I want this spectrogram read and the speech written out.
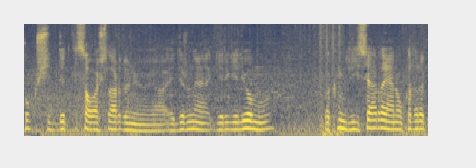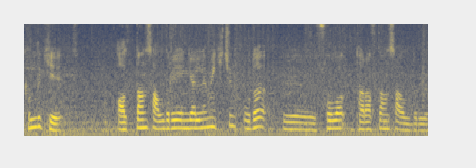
Çok şiddetli savaşlar dönüyor ya. Edirne geri geliyor mu? Bakın bilgisayar da yani o kadar akıllı ki alttan saldırıyı engellemek için o da e, sola taraftan saldırıyor.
